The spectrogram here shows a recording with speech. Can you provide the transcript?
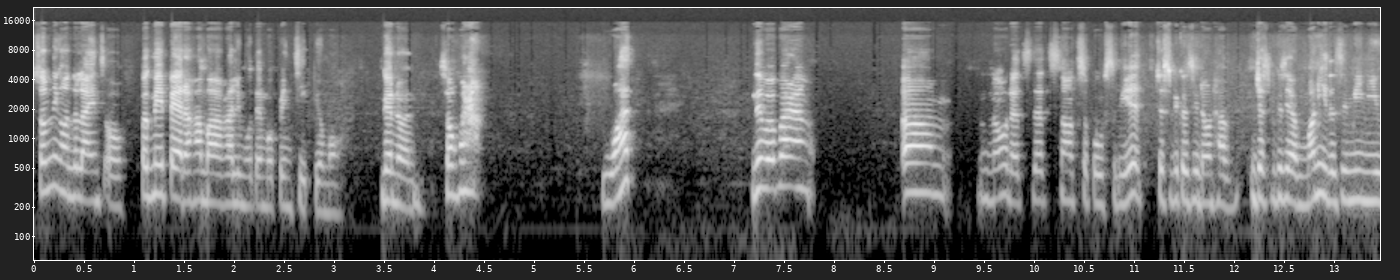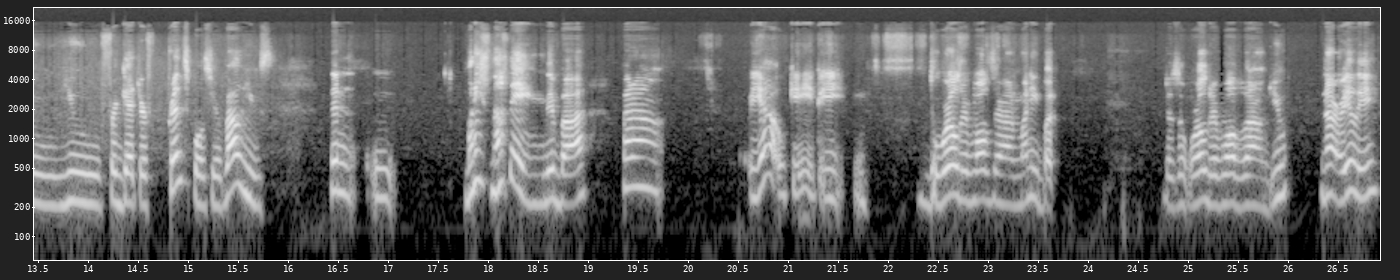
something on the lines of, pag may pera ka, makakalimutan mo prinsipyo mo. Ganon. So parang, what? Di ba parang, um, no, that's that's not supposed to be it. Just because you don't have, just because you have money doesn't mean you you forget your principles, your values. Then money's nothing, di ba? Parang, yeah, okay, the world revolves around money, but does the world revolve around you? Not really.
